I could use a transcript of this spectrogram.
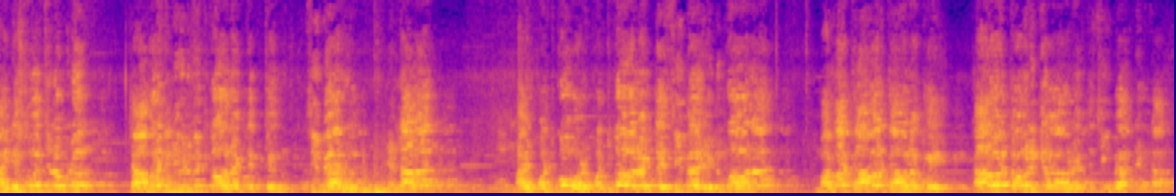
ఆయన ఇష్టం వచ్చినప్పుడు చేపలకు నీళ్ళు పెట్టుకోవాలంటే సిబిఆర్ వెళ్ళాలా ఆయన పట్టుకో పట్టుకోవాలంటే సిబిఆర్ ఎన్నుకోవాలా మళ్ళా కావాలి కావాలకి కావాలి టౌన్కి కావాలంటే సిబిఆర్ నిండాలి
